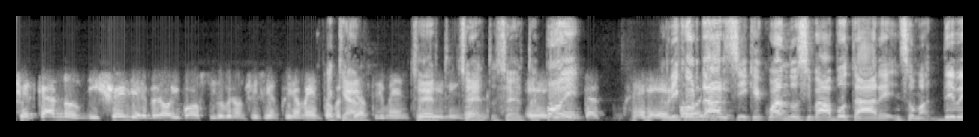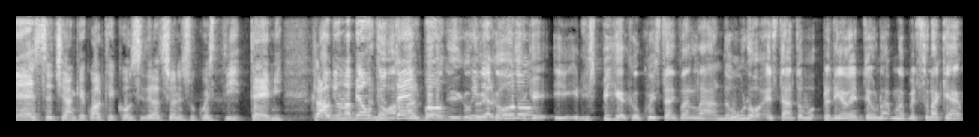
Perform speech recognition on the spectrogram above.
cercando di scegliere però i posti dove non ci sia inquinamento È perché chiaro. altrimenti Certo, certo, certo. eh, E poi diventa- ricordarsi che quando si va a votare, insomma, deve esserci anche qualche considerazione su questi temi. Claudio, non abbiamo più No, al tempo, volo ti dico quindi due al cose, volo- che i- gli speaker con cui stai parlando, uno è stato praticamente una, una persona che ha,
